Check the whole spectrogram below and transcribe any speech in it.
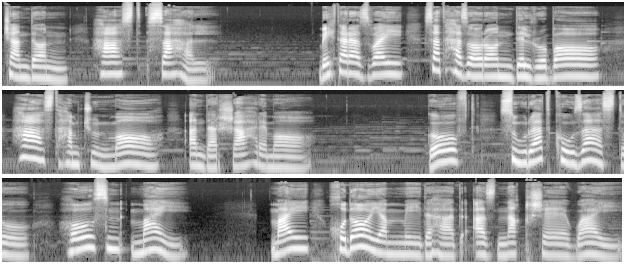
چندان هست سهل. بهتر از وی صد هزاران دلربا هست همچون ماه اندر شهر ما. گفت صورت کوزه است و حسن می. می خدایم می‌دهد از نقش وی.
